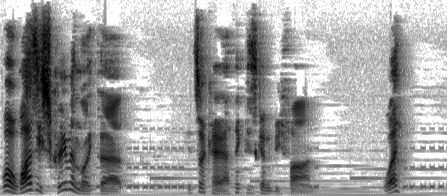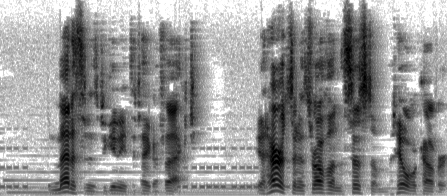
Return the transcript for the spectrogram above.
Whoa, why is he screaming like that? It's okay, I think he's gonna be fine. What? The medicine is beginning to take effect. It hurts and it's rough on the system, but he'll recover.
